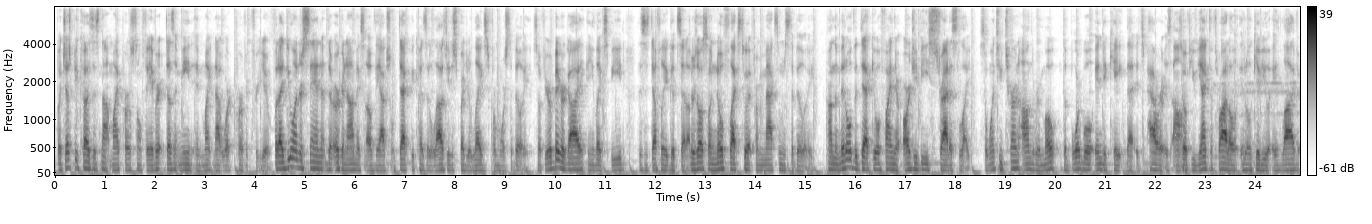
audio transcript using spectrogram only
But just because it's not my personal favorite doesn't mean it might not work perfect for you. But I do understand the ergonomics of the actual deck because it allows you to spread your legs for more stability. So if you're a bigger guy and you like speed, this is definitely a good setup. There's also no flex to it for maximum stability. On the middle of the deck, you will find their RGB Stratus light. So once you turn on the remote, the board will indicate that its power is on. So if you yank the throttle, it'll give you a live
